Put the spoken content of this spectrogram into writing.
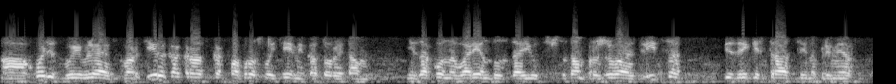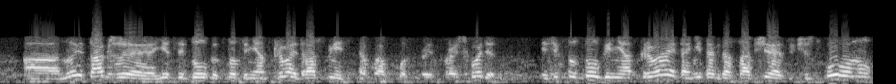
а, ходят, выявляют квартиры как раз, как по прошлой теме, которые там незаконно в аренду сдают, что там проживают лица без регистрации, например, А, ну и также, если долго кто-то не открывает, раз в месяц такой обход происходит, если кто-то долго не открывает, они тогда сообщают участковому,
